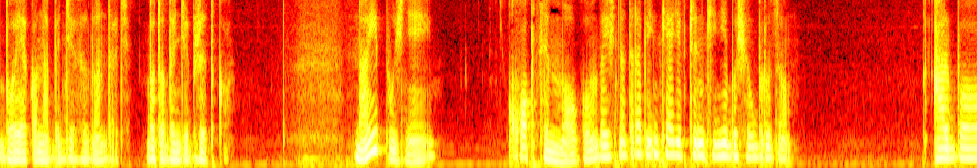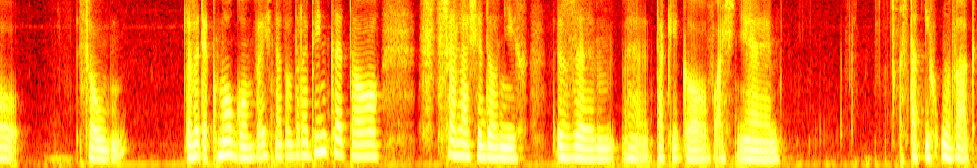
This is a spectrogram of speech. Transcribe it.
bo jak ona będzie wyglądać, bo to będzie brzydko. No i później chłopcy mogą wejść na drabinki, a dziewczynki nie, bo się ubrudzą. Albo są, nawet jak mogą wejść na tą drabinkę, to strzela się do nich z e, takiego właśnie z takich uwag.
